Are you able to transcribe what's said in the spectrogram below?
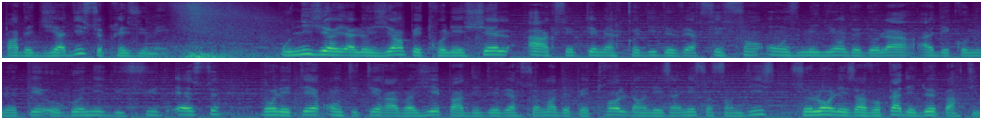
par des djihadistes présumés. Au Nigeria, le géant pétrolier Shell a accepté mercredi de verser 111 millions de dollars à des communautés Ogoni du sud-est dont les terres ont été ravagées par des déversements de pétrole dans les années 70, selon les avocats des deux parties.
